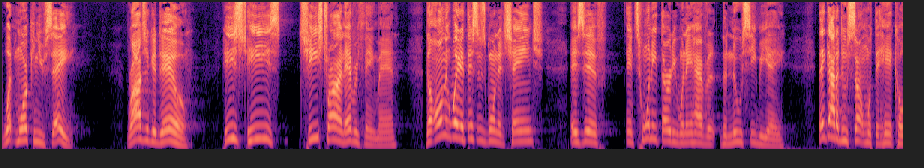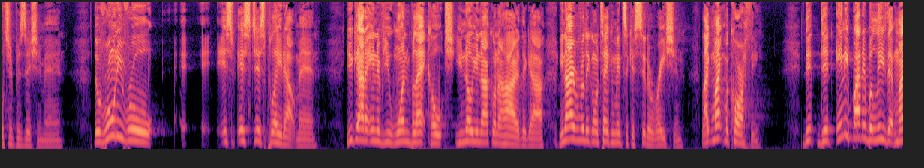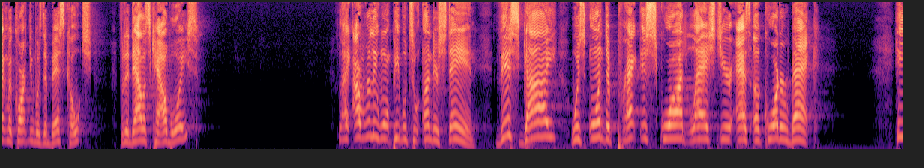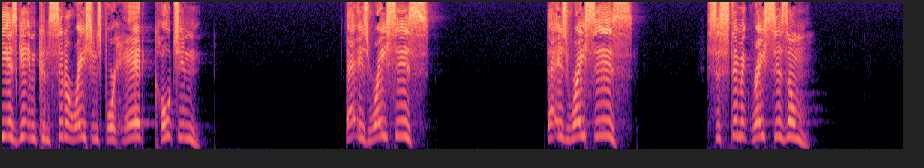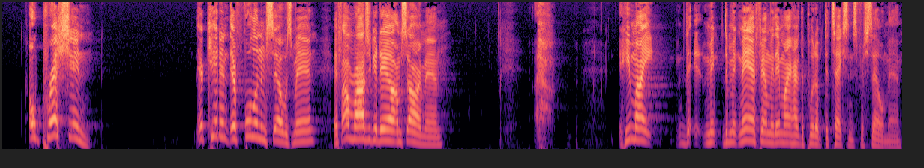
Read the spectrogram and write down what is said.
what more can you say? Roger Goodell, he's he's she's trying everything, man. The only way that this is going to change is if in 2030 when they have a, the new CBA, they got to do something with the head coaching position, man. The Rooney Rule, it's it's just played out, man. You got to interview one black coach. You know you're not going to hire the guy. You're not even really going to take him into consideration. Like Mike McCarthy. Did did anybody believe that Mike McCarthy was the best coach for the Dallas Cowboys? Like I really want people to understand this guy was on the practice squad last year as a quarterback. He is getting considerations for head coaching. That is racist. That is racist. Systemic racism. Oppression. They're kidding. They're fooling themselves, man. If I'm Roger Goodell, I'm sorry, man. He might, the, the McMahon family, they might have to put up the Texans for sale, man.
